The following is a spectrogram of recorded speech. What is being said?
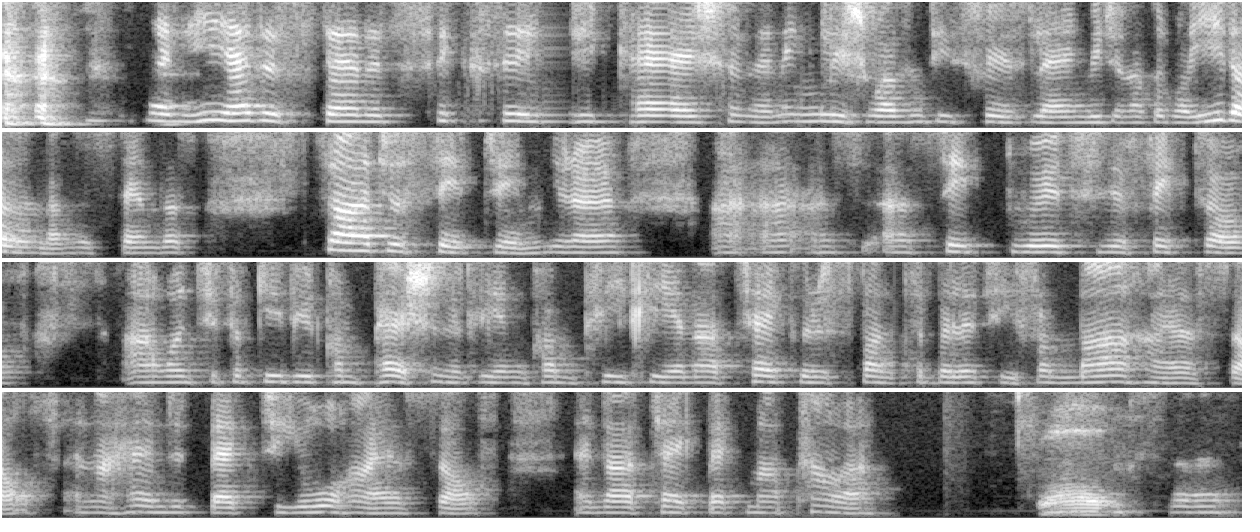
and he had a standard six education, and English wasn't his first language. And I thought, well, he doesn't understand this. So I just said to him, you know, I, I, I said words to the effect of, I want to forgive you compassionately and completely, and I take the responsibility from my higher self and I hand it back to your higher self, and I take back my power. Wow. So,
